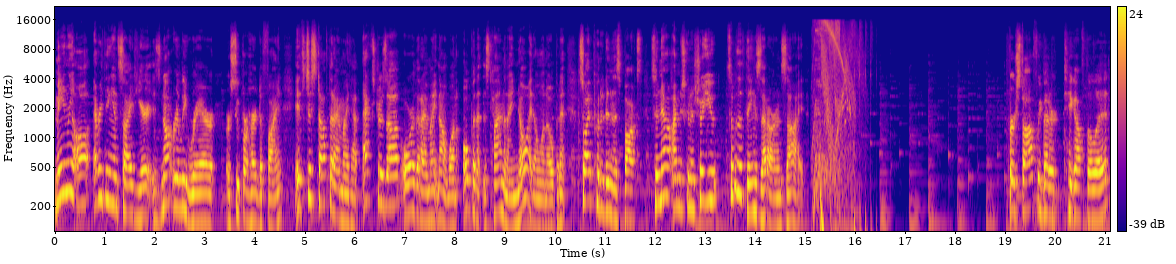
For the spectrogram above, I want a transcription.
Mainly all everything inside here is not really rare or super hard to find. It's just stuff that I might have extras of or that I might not want to open at this time and I know I don't want to open it, so I put it in this box. So now I'm just going to show you some of the things that are inside. First off, we better take off the lid.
